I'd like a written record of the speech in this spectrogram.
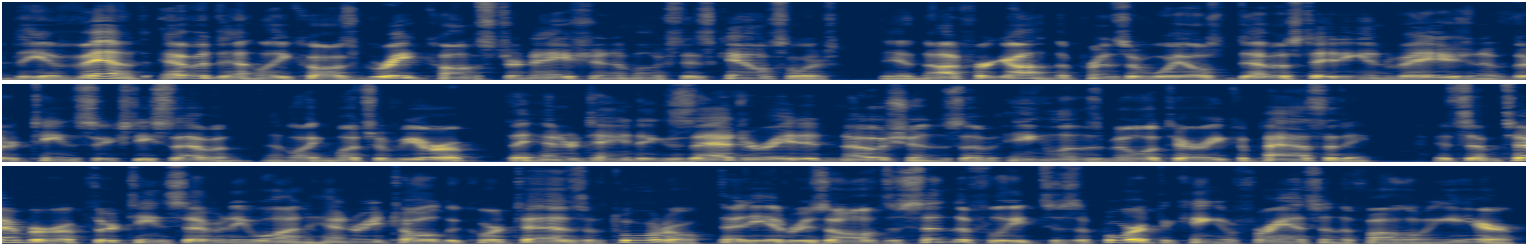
The event evidently caused great consternation amongst his counselors. They had not forgotten the Prince of Wales' devastating invasion of 1367, and like much of Europe, they entertained exaggerated notions of England's military capacity. In September of 1371, Henry told the Cortes of Toro that he had resolved to send a fleet to support the King of France in the following year.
